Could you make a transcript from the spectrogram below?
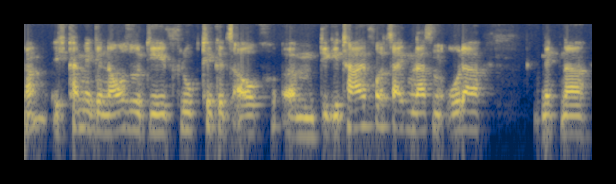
Ja, ich kann mir genauso die Flugtickets auch ähm, digital vorzeigen lassen oder mit einer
